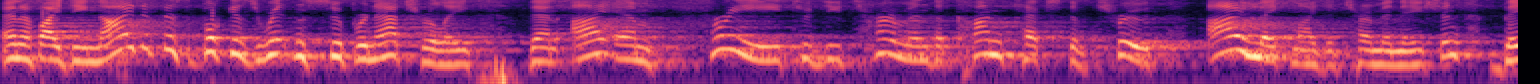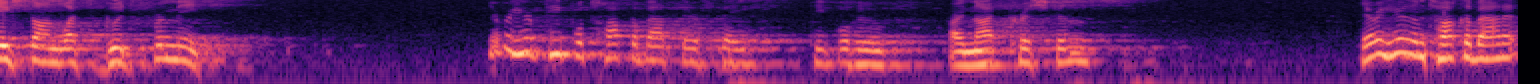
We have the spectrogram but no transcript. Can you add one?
And if I deny that this book is written supernaturally, then I am free to determine the context of truth. I make my determination based on what's good for me. You ever hear people talk about their faith? People who are not Christians? You ever hear them talk about it?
